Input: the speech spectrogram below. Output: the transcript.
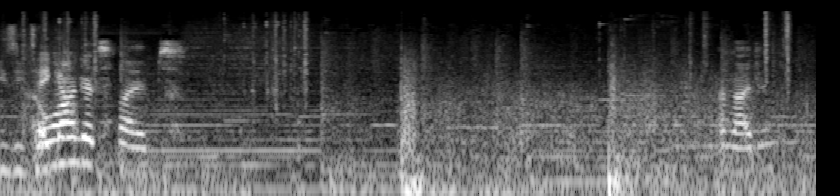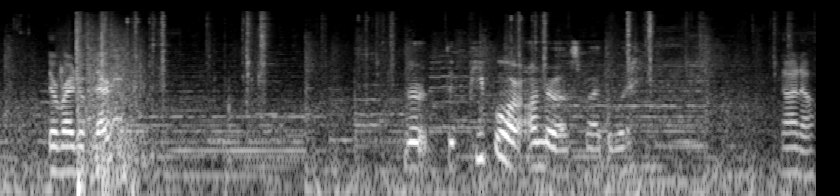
Easy I wanna get snipes. Imagine. They're right up there. The, the people are under us, by the way. I know.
